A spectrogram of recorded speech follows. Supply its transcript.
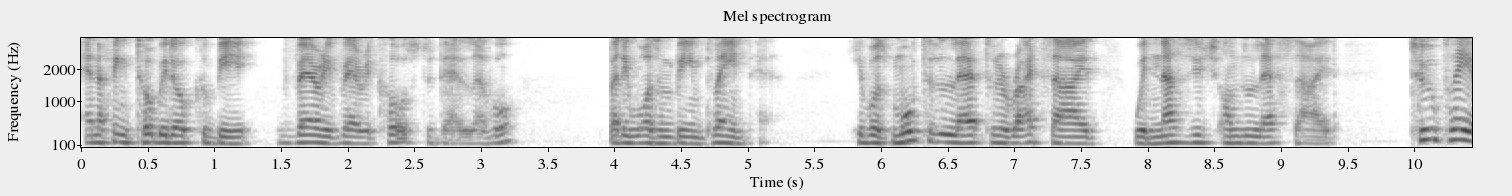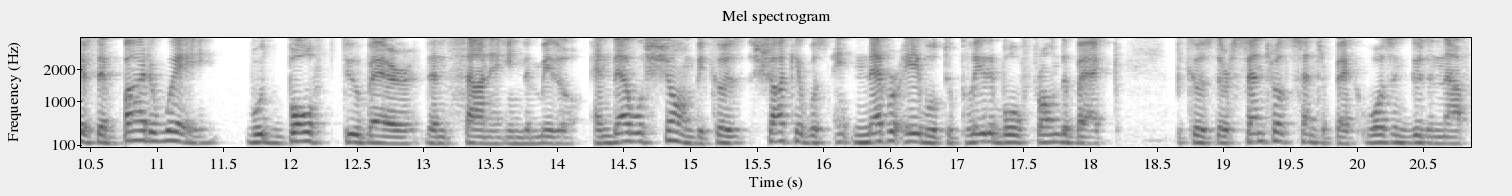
And I think Tobido could be very very close to that level, but he wasn't being played there. He was moved to the left to the right side with Nasic on the left side. Two players that, by the way, would both do better than Sane in the middle. And that was shown because Schalke was never able to play the ball from the back because their central center back wasn't good enough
